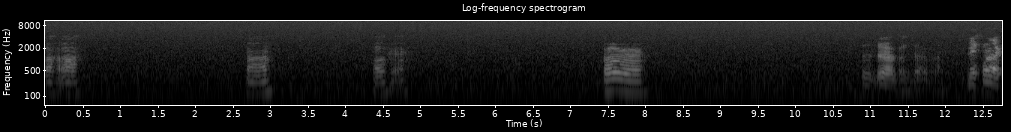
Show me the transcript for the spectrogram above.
Uh-huh. Uh-huh. Okay. Okay. Dublin, Dublin. Make more like.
